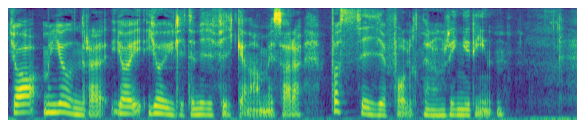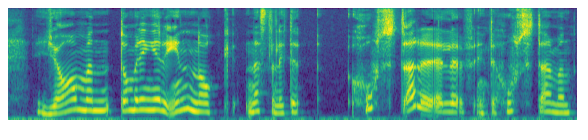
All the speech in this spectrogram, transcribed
Ja, men jag undrar, jag, är- jag är ju lite nyfiken av mig Sara. Vad säger folk när de ringer in? Ja, men de ringer in och nästan lite hostar, eller inte hostar, men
